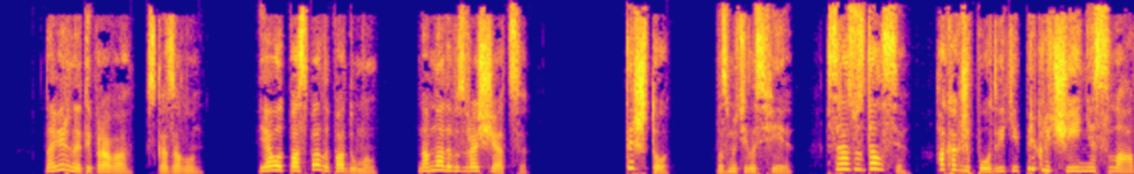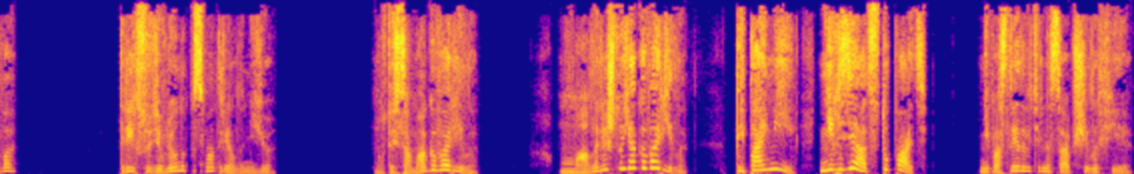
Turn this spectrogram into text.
— Наверное, ты права, — сказал он. — Я вот поспал и подумал. Нам надо возвращаться. — Ты что? — возмутилась фея. — Сразу сдался? А как же подвиги, приключения, слава? Трикс удивленно посмотрел на нее. — Ну, ты сама говорила. — Мало ли, что я говорила. Ты пойми, нельзя отступать, — непоследовательно сообщила фея.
